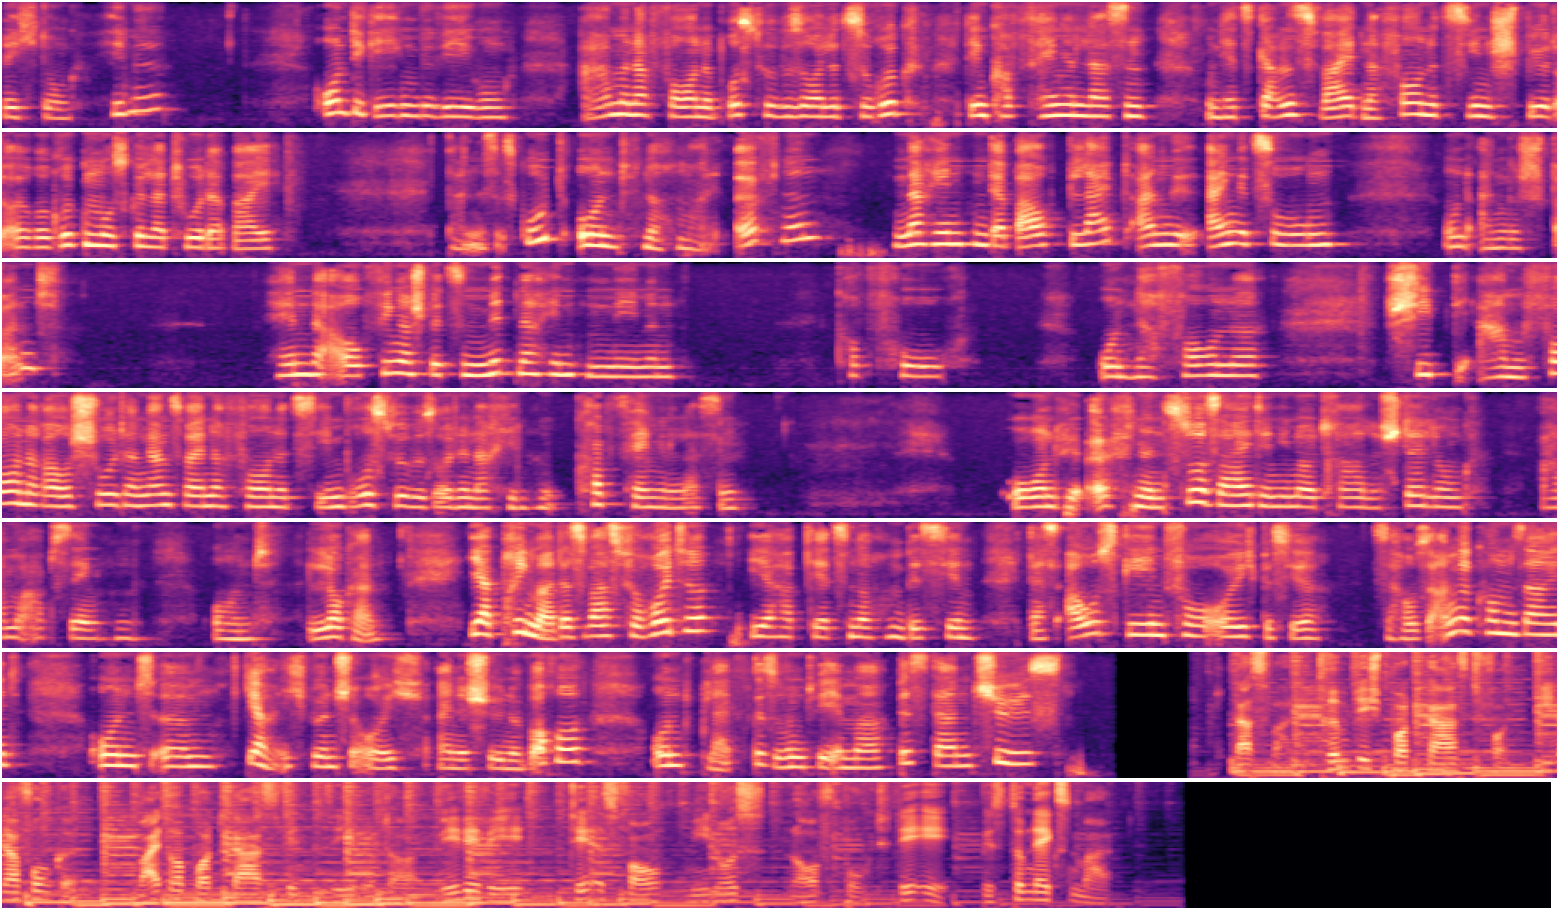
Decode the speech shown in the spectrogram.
Richtung Himmel. Und die Gegenbewegung, Arme nach vorne, Brustwirbelsäule zurück, den Kopf hängen lassen und jetzt ganz weit nach vorne ziehen, spürt eure Rückenmuskulatur dabei. Dann ist es gut und nochmal öffnen. Nach hinten, der Bauch bleibt eingezogen und angespannt. Hände auch, Fingerspitzen mit nach hinten nehmen. Kopf hoch und nach vorne. Schiebt die Arme vorne raus, Schultern ganz weit nach vorne ziehen, Brustwirbelsäule nach hinten, Kopf hängen lassen. Und wir öffnen zur Seite in die neutrale Stellung, Arme absenken und lockern. Ja, prima, das war's für heute. Ihr habt jetzt noch ein bisschen das Ausgehen vor euch, bis ihr zu Hause angekommen seid. Und ähm, ja, ich wünsche euch eine schöne Woche und bleibt gesund wie immer. Bis dann. Tschüss. Das war der Trimmtisch-Podcast von Tina Funke. Weitere Podcasts finden Sie unter www.tsv-north.de. Bis zum nächsten Mal.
